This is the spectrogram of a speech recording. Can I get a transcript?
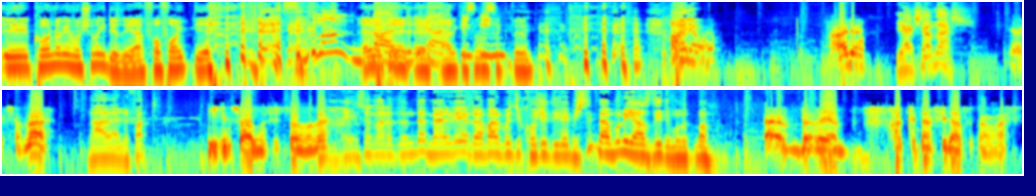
e, korna benim hoşuma gidiyordu ya. Fofoink diye. Sıkılan evet vardır evet, evet ya. arkasını ping. sıktığın. Alo. Alo. İyi akşamlar. İyi akşamlar. Ne haber Rıfat? İyiyim sağ olun siz sormalı. En son aradığında Merve'ye rabarbacı koca dilemiştim. Ben bunu yazdıydım unutmam. Ee, yani, hakikaten fil hafızam var.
